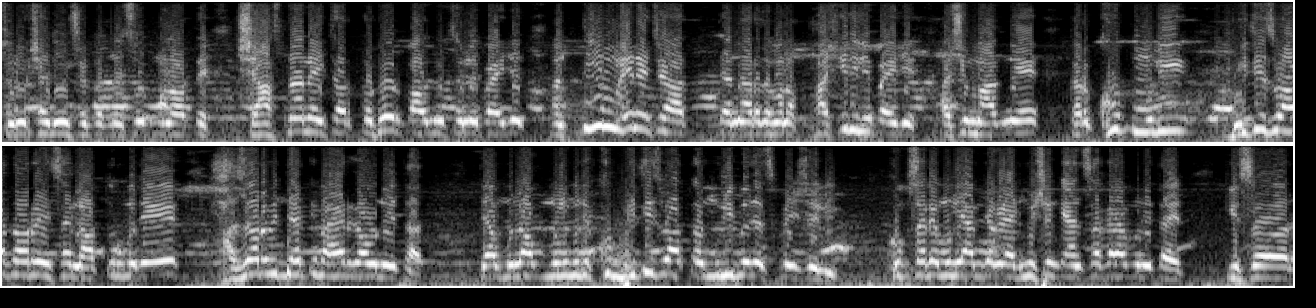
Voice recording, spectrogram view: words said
सुरक्षा देऊ शकत नसू मला वाटतं शासनाने याच्यावर कठोर पाऊल उचलले पाहिजेत आणि तीन महिन्याच्या आत त्यांना मला फाशी दिली पाहिजे अशी मागणी आहे. कारण खूप मुली भीतीच वातावरण आहे. लातूरमध्ये हजारो विद्यार्थी बाहेर गावून येतात. त्या मुला मुलीमध्ये खूप भीतीच वाटतं मुलीमध्ये स्पेशली खूप साऱ्या मुली आमच्याकडे ऍडमिशन कॅन्सल करा म्हणत आहेत की सर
